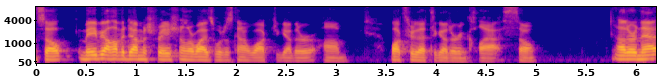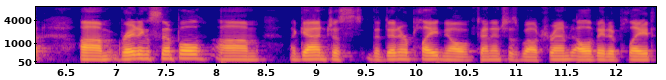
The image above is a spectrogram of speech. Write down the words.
so maybe I'll have a demonstration. Otherwise, we'll just kind of walk together, um, walk through that together in class. So other than that, um, grading simple. Um, again, just the dinner plate, you know, 10 inches well trimmed, elevated plate,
